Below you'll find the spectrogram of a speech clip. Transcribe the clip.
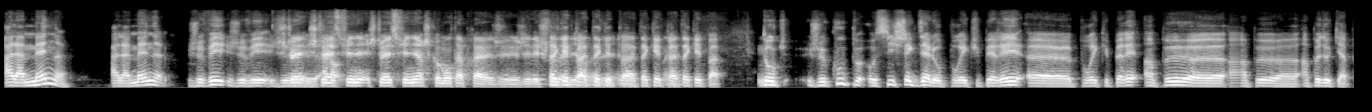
À la main, à la main, je vais. Je, vais, je, te, laisse finir, je te laisse finir, je commente après. J'ai des choses à dire. Pas, t'inquiète pas, t'inquiète pas, t'inquiète pas. Donc, je coupe aussi Cheikh Diallo pour récupérer, euh, pour récupérer un peu, euh, un peu, euh, un peu de cap.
